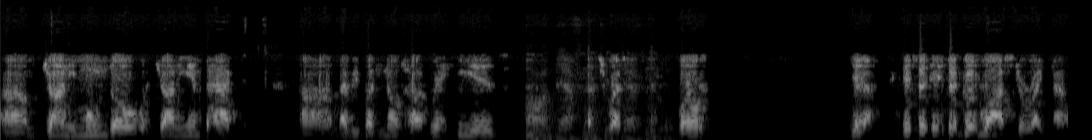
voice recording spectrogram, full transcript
Um, Johnny Mundo or Johnny Impact. Um, everybody knows how great he is. Oh, definitely, That's definitely. Well, yeah, it's a it's a good roster right now.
